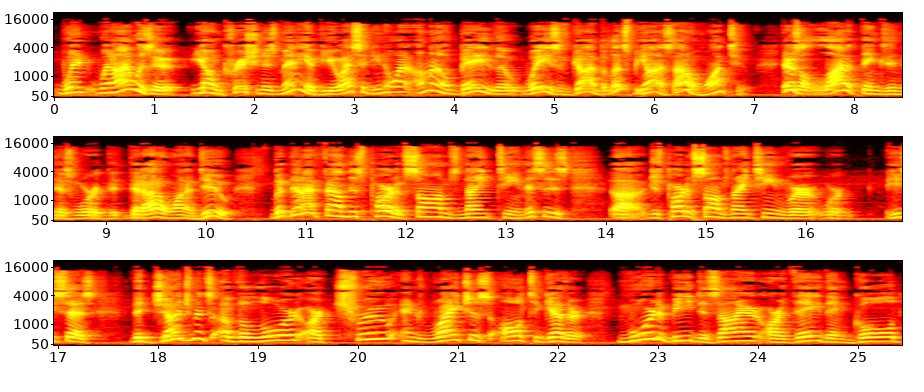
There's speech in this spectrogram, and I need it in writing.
When when I was a young Christian, as many of you, I said, you know what, I'm going to obey the ways of God. But let's be honest, I don't want to. There's a lot of things in this word that, that I don't want to do. But then I found this part of Psalms 19. This is uh, just part of Psalms 19 where, where he says, The judgments of the Lord are true and righteous altogether. More to be desired are they than gold,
